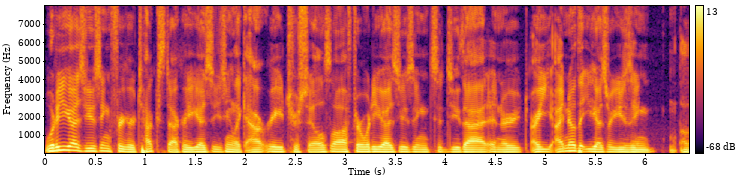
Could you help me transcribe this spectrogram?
What are you guys using for your tech stack? Are you guys using like Outreach or SalesLoft, or what are you guys using to do that? And are, are you, I know that you guys are using uh,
